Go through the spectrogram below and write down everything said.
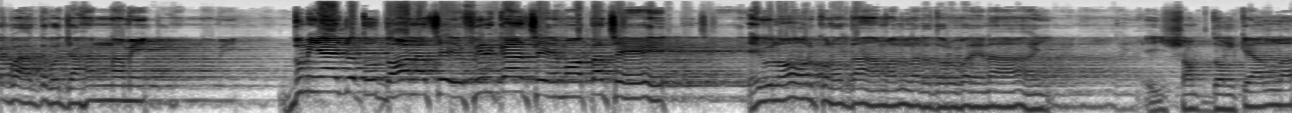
এক ভাগ দেব জাহান্নামে। দুনিয়ায় যত দল আছে, ফিরকা আছে, মত আছে, এগুলোর কোনো দাম আল্লাহর দরবারে নাই এই সব দলকে আল্লাহ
